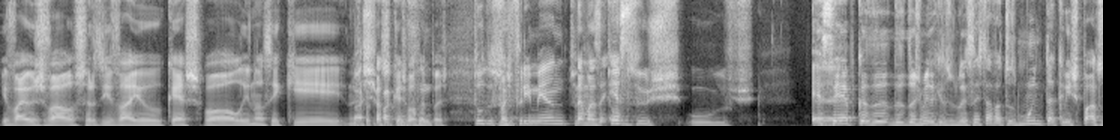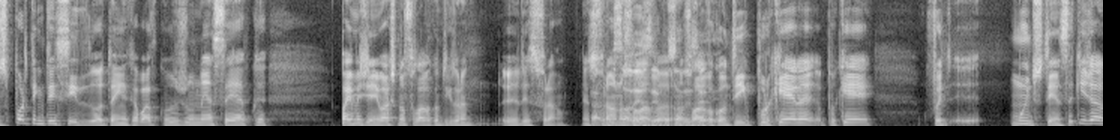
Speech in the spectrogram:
e vai os vouchers e vai o cashball e não sei o quê. Mas, Acho por acaso, que o cashball foi depois. todo o Mas- sofrimento, Não, mas todos esse- os, os Essa Eh, época de, de 2015, 2016 estava tudo muito acrispado. O Sporting tem sido, ou tem acabado com o Jun nessa época. Pá, imagina, eu acho que não falava contigo durante eh, desse verão. Nesse Ah, verão não dizer, falava, só não dizer. falava contigo porque era porque foi eh, muito tenso. Aqui já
